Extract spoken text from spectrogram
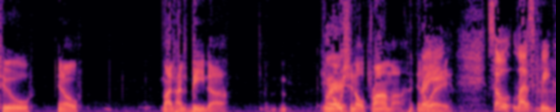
to you know a lot of times being uh, emotional trauma in right. a way. So last week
